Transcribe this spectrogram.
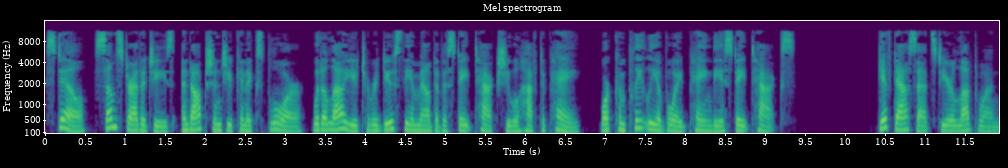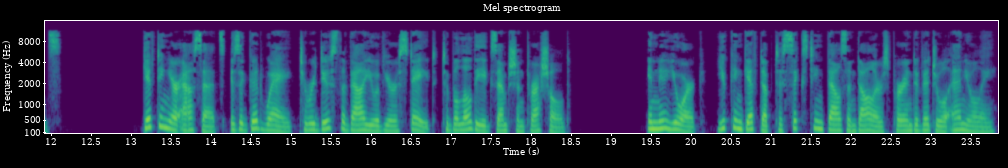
Still, some strategies and options you can explore would allow you to reduce the amount of estate tax you will have to pay, or completely avoid paying the estate tax. Gift assets to your loved ones. Gifting your assets is a good way to reduce the value of your estate to below the exemption threshold. In New York, you can gift up to $16,000 per individual annually.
